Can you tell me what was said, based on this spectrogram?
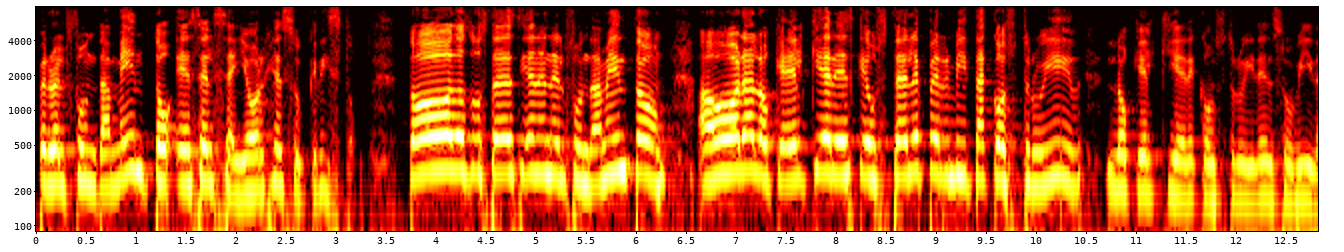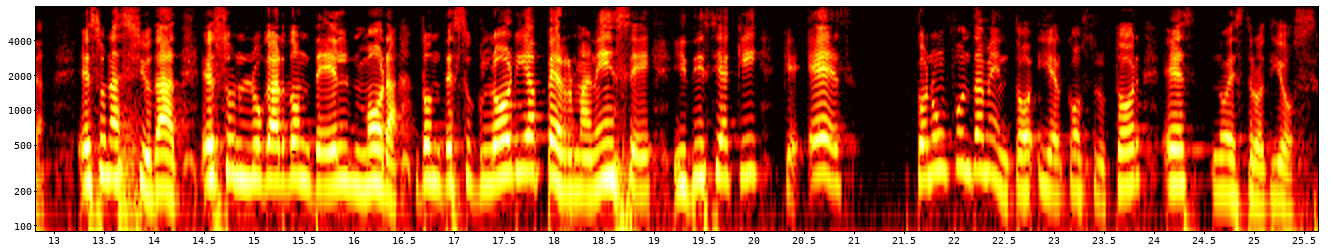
pero el fundamento es el Señor Jesucristo. Todos ustedes tienen el fundamento. Ahora lo que Él quiere es que usted le permita construir lo que Él quiere construir en su vida. Es una ciudad, es un lugar donde Él mora, donde su gloria permanece. Y dice aquí que es con un fundamento y el constructor es nuestro Dios.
